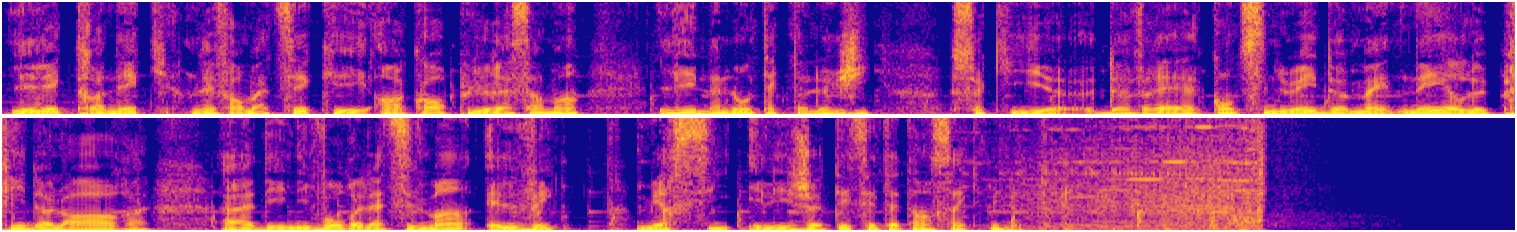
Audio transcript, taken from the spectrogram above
l'électronique, l'informatique et encore plus récemment les nanotechnologies, ce qui euh, devrait continuer de maintenir le prix de l'or à des niveaux relativement élevés. Merci, il est jeté, c'était en cinq minutes.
